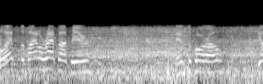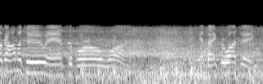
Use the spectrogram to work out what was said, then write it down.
Well, that's the final wrap up here in Sapporo. Yokohama 2 and Sapporo 1. And thanks for watching.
